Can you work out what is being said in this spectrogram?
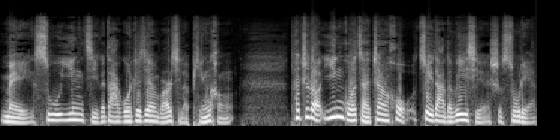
美苏英几个大国之间玩起了平衡。他知道英国在战后最大的威胁是苏联。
